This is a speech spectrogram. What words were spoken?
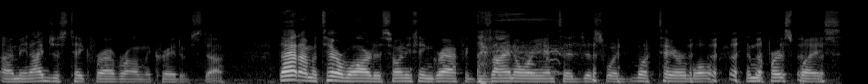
I mean I just take forever on the creative stuff. That I'm a terrible artist, so anything graphic design oriented just would look terrible in the first place.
